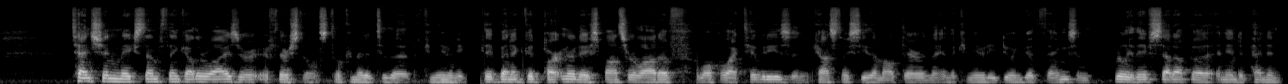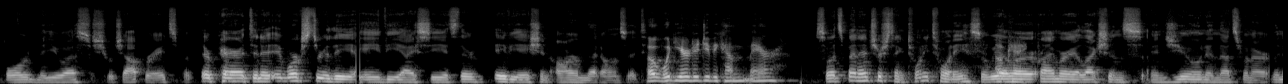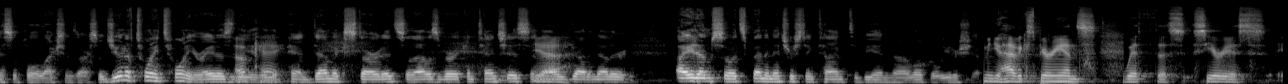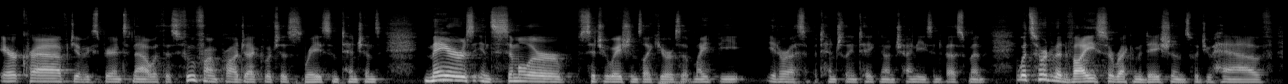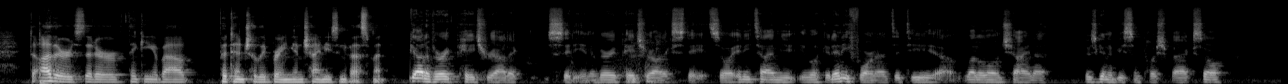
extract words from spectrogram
tension makes them think otherwise or if they're still still committed to the, the, community. They've been a good partner. They sponsor a lot of local activities and constantly see them out there in the in the community doing good things. And really, they've set up a, an independent board in the U.S. which operates, but their parent and it, it works through the AVIC. It's their aviation arm that owns it. Oh, what year did you become mayor? So it's been interesting. 2020. So we okay. have our primary elections in June, and that's when our municipal elections are. So June of 2020, right as the, okay. the pandemic started. So that was very contentious, and yeah. now we've got another item. So it's been an interesting time to be in uh, local leadership. I mean, you have experience with this Cirrus aircraft. You have experience now with this Fufeng project, which has raised some tensions. Mayors in similar situations like yours that might be interested potentially in taking on Chinese investment. What sort of advice or recommendations would you have to others that are thinking about potentially bringing in Chinese investment? We've got a very patriotic city and a very patriotic state. So anytime you, you look at any foreign entity, um, let alone China, there's going to be some pushback. So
